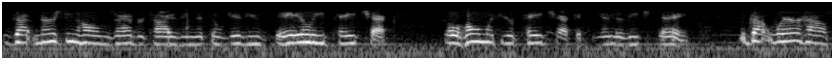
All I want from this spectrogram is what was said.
We've got nursing homes advertising that they'll give you daily paychecks. Go home with your paycheck at the end of each day. We've got warehouse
